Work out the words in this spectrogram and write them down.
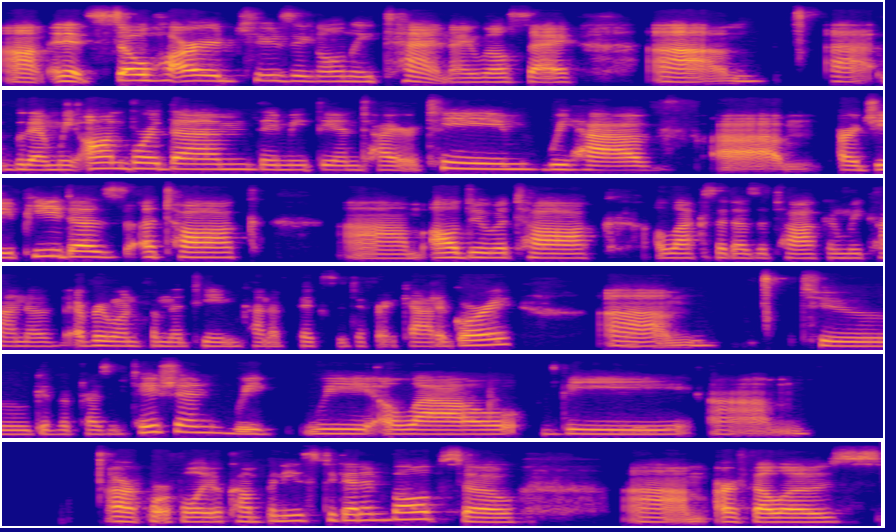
Um, and it's so hard choosing only 10, I will say. Um, uh, then we onboard them, they meet the entire team. We have um, our GP does a talk, um, I'll do a talk, Alexa does a talk, and we kind of, everyone from the team kind of picks a different category. Um, to give a presentation. We we allow the um, our portfolio companies to get involved. So um, our fellows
